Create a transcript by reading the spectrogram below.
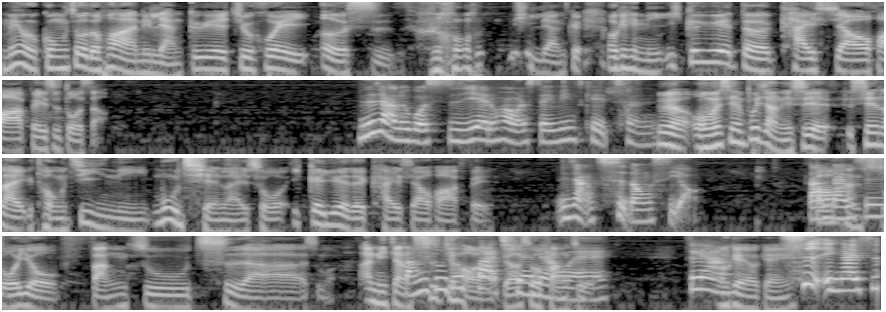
没有工作的话，你两个月就会饿死。然后你两个，OK，你一个月的开销花费是多少？你是讲如果失业的话，我的 savings 可以撑？对啊，我们先不讲你是先来统计你目前来说一个月的开销花费。你讲吃东西哦，包含所有房租、吃啊什么啊？你讲吃就好了，不要说房租。对啊，OK OK，是应该是，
